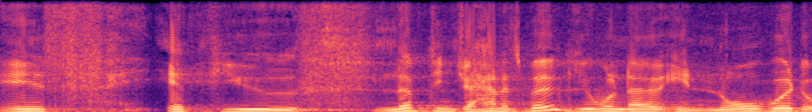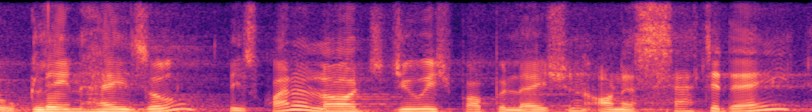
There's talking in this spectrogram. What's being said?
if, if you've lived in Johannesburg, you will know in Norwood or Glen Hazel, there's quite a large Jewish population on a Saturday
